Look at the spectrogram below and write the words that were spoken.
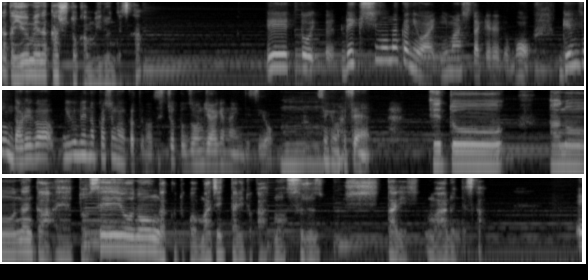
なんか有名な歌手とかもいるんですか？えー、と歴史の中にはいましたけれども現存誰が有名な歌手なのかっていうのは私ちょっと存じ上げないんですよ。すみません。えっ、と、あの、なんか、えっ、と、西洋の音楽とこう混じったりとかもする、したりもあるんですか？え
